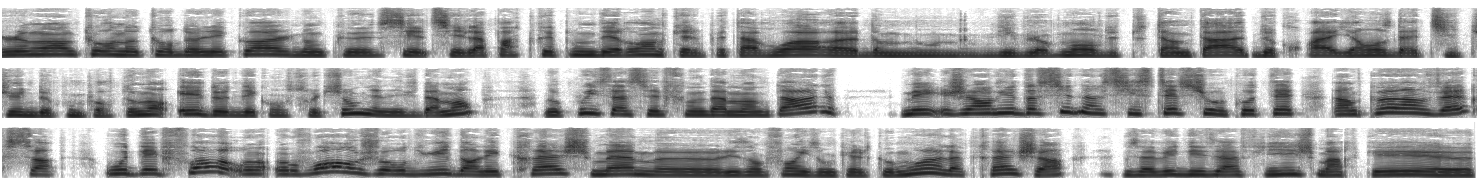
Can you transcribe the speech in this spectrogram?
le monde tourne autour de l'école, donc euh, c'est la part prépondérante qu'elle peut avoir euh, dans le développement de tout un tas de croyances, d'attitudes, de comportements et de déconstruction, bien évidemment. Donc oui, ça c'est fondamental. Mais j'ai envie aussi d'insister sur le côté un peu inverse, où des fois, on, voit aujourd'hui dans les crèches, même euh, les enfants, ils ont quelques mois à la crèche, hein, vous avez des affiches marquées euh,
